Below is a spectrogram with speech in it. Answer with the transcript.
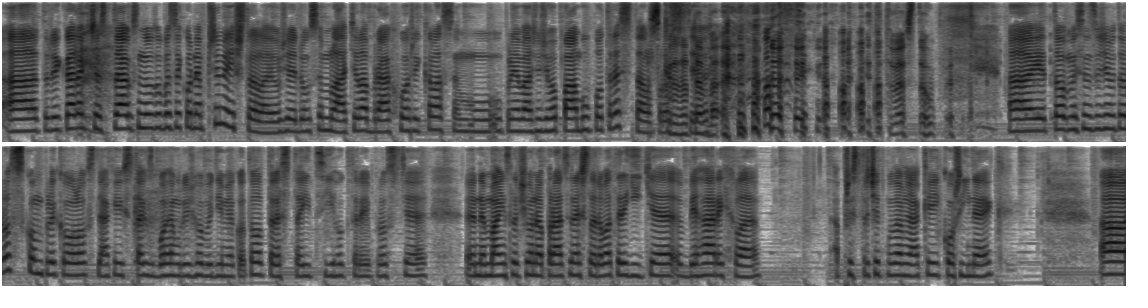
a to říkala tak často, já už jsem to vůbec jako nepřemýšlela, jo, že jednou jsem mlátila bráchu a říkala jsem mu úplně vážně, že ho pán Bůh potrestal. Skrze prostě. tebe. Je to tebe vstoupil. A je to, myslím si, že mi to dost zkomplikovalo s nějaký vztah s Bohem, když ho vidím jako toho trestajícího, který prostě eh, nemá nic lepšího na práci, než sledovat, který dítě běhá rychle a přistrčit mu tam nějaký kořínek. A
